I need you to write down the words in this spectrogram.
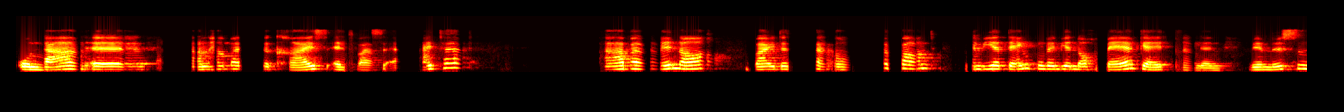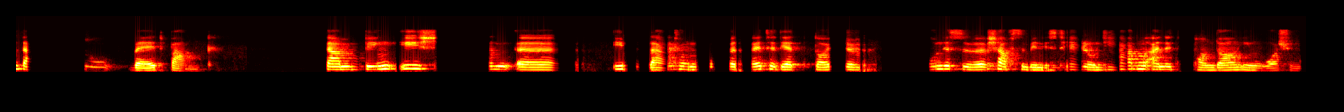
Und dann, äh, dann haben wir den Kreis etwas erweitert. Aber dennoch, weil das kommt, wenn wir denken, wenn wir noch mehr Geld bringen, wir müssen dann zur Weltbank dann bin ich äh, in Leitung und der deutschen Bundeswirtschaftsministerium. Die haben eine Pendant in Washington.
